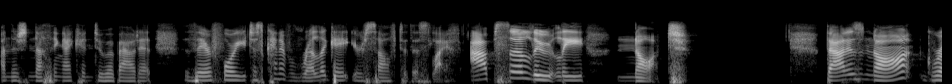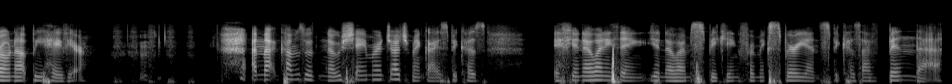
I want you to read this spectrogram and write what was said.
and there's nothing I can do about it. Therefore, you just kind of relegate yourself to this life. Absolutely not. That is not grown up behavior. and that comes with no shame or judgment, guys, because if you know anything, you know I'm speaking from experience because I've been there.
